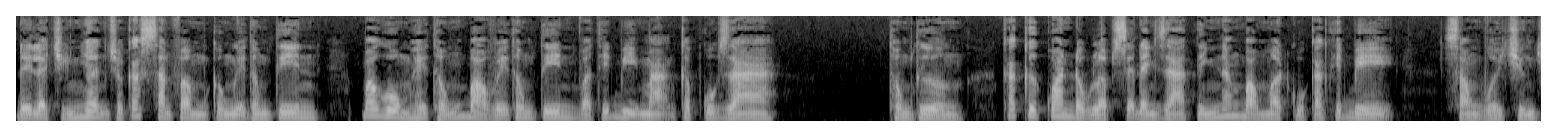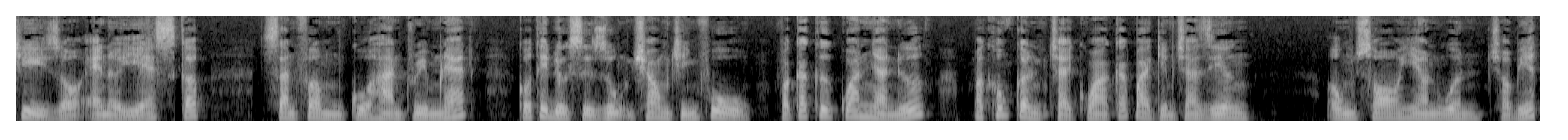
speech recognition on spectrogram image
Đây là chứng nhận cho các sản phẩm công nghệ thông tin, bao gồm hệ thống bảo vệ thông tin và thiết bị mạng cấp quốc gia. Thông thường, các cơ quan độc lập sẽ đánh giá tính năng bảo mật của các thiết bị. Song với chứng chỉ do NIS cấp, sản phẩm của Han DreamNet có thể được sử dụng trong chính phủ và các cơ quan nhà nước mà không cần trải qua các bài kiểm tra riêng. Ông So Hyun Won cho biết.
